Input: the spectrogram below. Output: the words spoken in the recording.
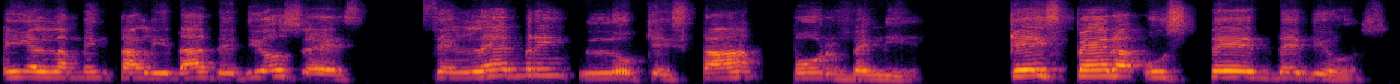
En la mentalidad de Dios es celebre lo que está por venir. ¿Qué espera usted de Dios?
